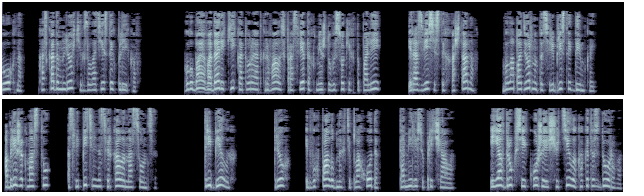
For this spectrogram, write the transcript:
окна каскадом легких золотистых бликов. Голубая вода реки, которая открывалась в просветах между высоких тополей и развесистых каштанов, была подернута серебристой дымкой, а ближе к мосту ослепительно сверкала на солнце. Три белых, трех и двухпалубных теплохода томились у причала. И я вдруг всей кожей ощутила, как это здорово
